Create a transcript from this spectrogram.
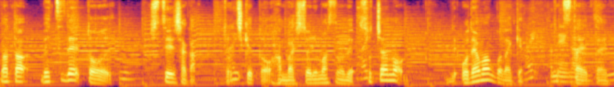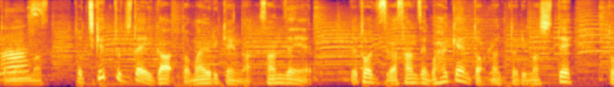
また別でと出演者がとチケットを販売しておりますので、はい、そちらのお電話番号だけ伝えたいと思います。とチケット自体がと前売り券が3000円で当日が3500円となっておりまして、と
